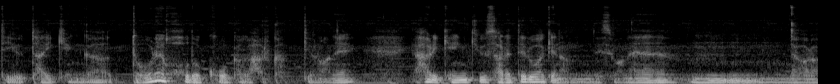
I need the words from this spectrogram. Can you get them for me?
ていう体験がどれほど効果があるかっていうのはねやはり研究されてるわけなんですよね。うんだから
